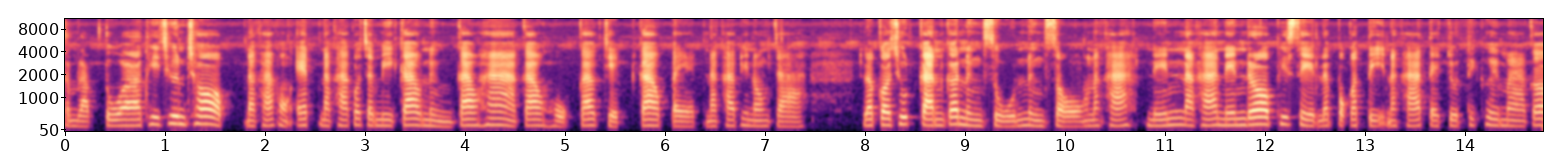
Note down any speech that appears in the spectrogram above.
สำหรับตัวที่ชื่นชอบนะคะของแอดนะคะก็จะมี 91 95 96 97 98 นะคะพี่น้องจ๋าแล้วก็ชุดกันก็ 10 12 นะคะ เน้นนะคะ เน้นรอบพิเศษและปกตินะคะ แต่จุดที่เคยมาก็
